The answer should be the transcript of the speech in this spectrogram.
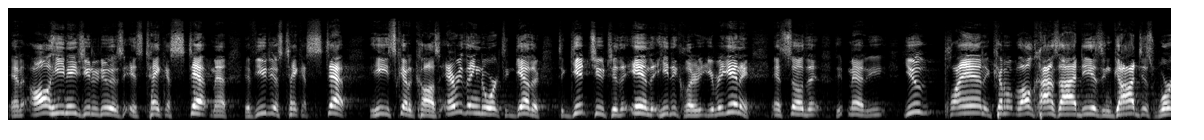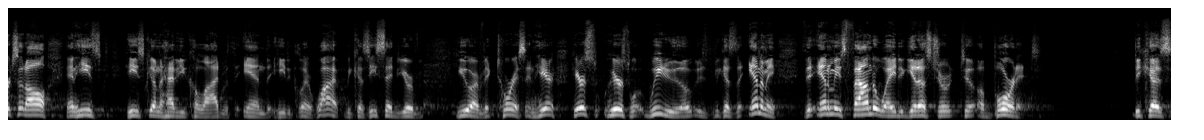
and all he needs you to do is, is take a step man. If you just take a step he's going to cause everything to work together to get you to the end that he declared at your beginning. And so that man you plan and come up with all kinds of ideas and god just works it all and he's he's going to have you collide with the end that he declared. Why? Because he said you're you are victorious. And here here's here's what we do though is because the enemy the enemy's found a way to get us to, to abort it because,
